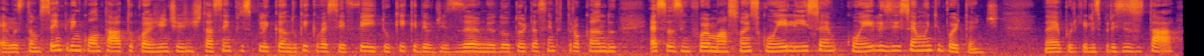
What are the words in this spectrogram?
elas estão sempre em contato com a gente, a gente está sempre explicando o que, que vai ser feito, o que, que deu de exame, o doutor está sempre trocando essas informações com ele, isso é, com eles, e isso é muito importante, né? Porque eles precisam estar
